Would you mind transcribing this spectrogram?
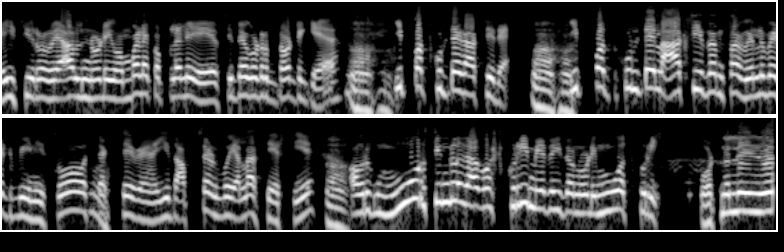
ಮೇಯ್ಸಿರೋ ಯಾಲ್ ನೋಡಿ ಒಂಬಳೆ ಕೊಪ್ಪಲಲ್ಲಿ ಸಿದ್ದೇಗೌಡರ ತೋಟಕ್ಕೆ ಇಪ್ಪತ್ ಕುಂಟೆಗೆ ಹಾಕ್ಸಿದೆ. ಇಪ್ಪತ್ ಕುಂಟೆಲ್ ಹಾಕ್ಸಿದಂತ ವೆಲ್ವೆಟ್ ಬೀನಿಸು ಚಕ್ಕೆ ಇದು ಅಪ್ಸಂಡ್ ಎಲ್ಲ ಸೇರಿಸಿ. ಅವ್ರಿಗೆ ಮೂರ್ ತಿಂಗಳಿಗೆ ಆಗೋಷ್ಟು ಕುರಿ ಮೇದ ಇದಾವ್ ನೋಡಿ ಮೂವತ್ ಕುರಿ. ಒಟ್ನಲ್ಲಿ ಇದು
